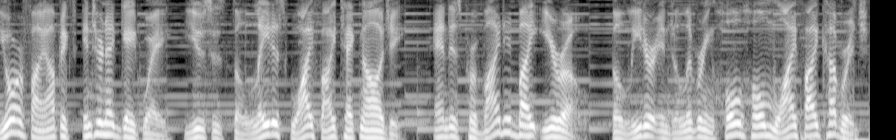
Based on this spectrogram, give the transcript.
Your Fioptics Internet Gateway uses the latest Wi-Fi technology and is provided by Eero, the leader in delivering whole home Wi-Fi coverage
